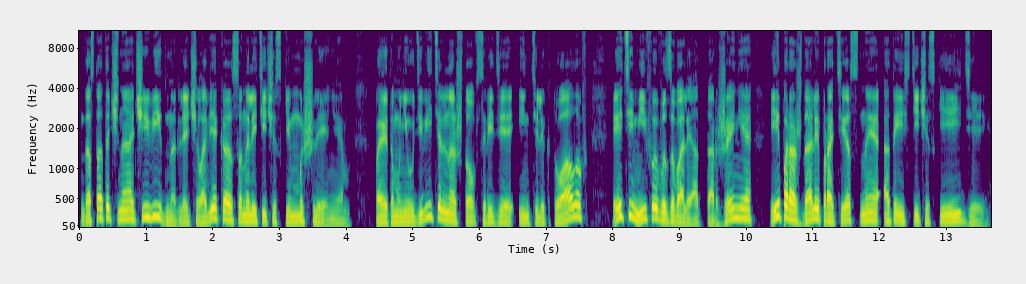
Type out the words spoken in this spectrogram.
достаточно очевидна для человека с аналитическим мышлением, поэтому неудивительно, что в среде интеллектуалов эти мифы вызывали отторжение и порождали протестные атеистические идеи.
